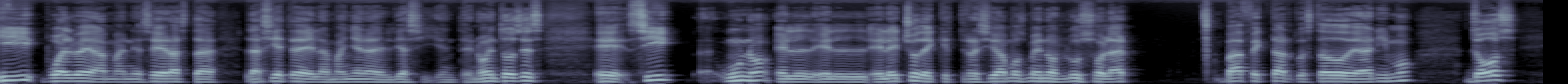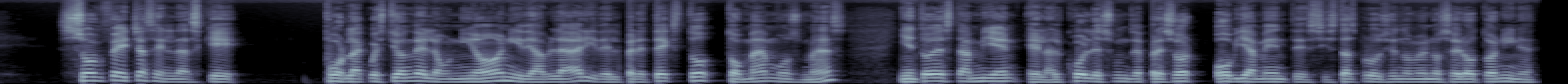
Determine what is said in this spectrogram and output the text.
y vuelve a amanecer hasta las 7 de la mañana del día siguiente, ¿no? Entonces, eh, sí, uno, el, el hecho de que recibamos menos luz solar va a afectar tu estado de ánimo. Dos, son fechas en las que por la cuestión de la unión y de hablar y del pretexto tomamos más. Y entonces también el alcohol es un depresor. Obviamente, si estás produciendo menos serotonina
